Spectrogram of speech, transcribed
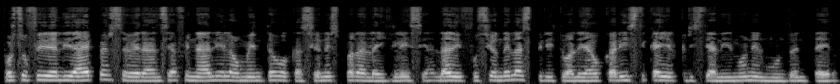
por su fidelidad y perseverancia final y el aumento de vocaciones para la Iglesia, la difusión de la espiritualidad eucarística y el cristianismo en el mundo entero.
